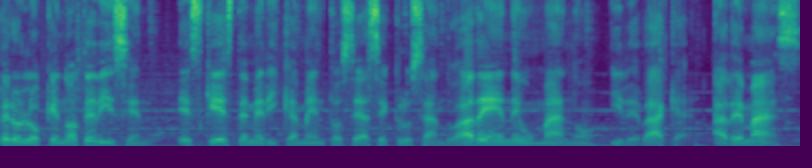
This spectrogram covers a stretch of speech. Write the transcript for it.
Pero lo que no te dicen es que este medicamento se hace cruzando ADN humano y de vaca. Además,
